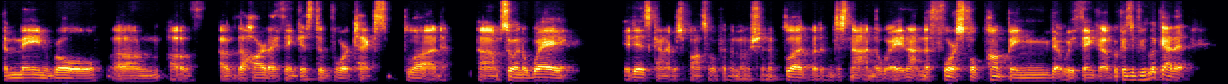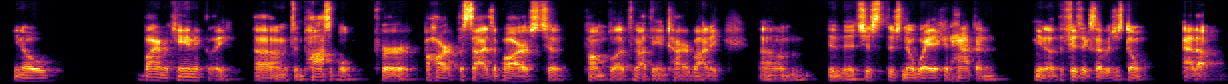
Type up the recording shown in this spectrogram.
the main role um, of of the heart i think is to vortex blood um, so in a way it is kind of responsible for the motion of blood but just not in the way not in the forceful pumping that we think of because if you look at it you know biomechanically, um, it's impossible for a heart the size of ours to pump blood throughout the entire body. Um, it's just there's no way it can happen. You know, the physics of it just don't add up.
